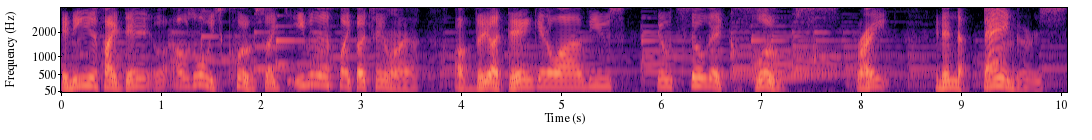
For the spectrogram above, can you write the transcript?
And even if I didn't, I was always close. Like, even if, like, let's say on a, a video didn't get a lot of views, it would still get close, right? And then the bangers,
